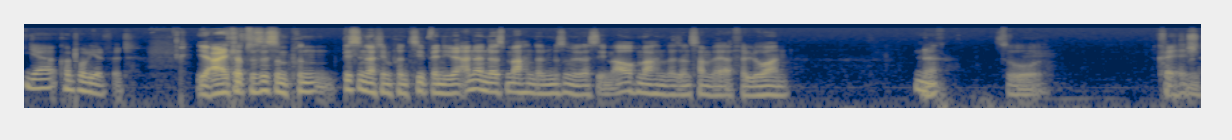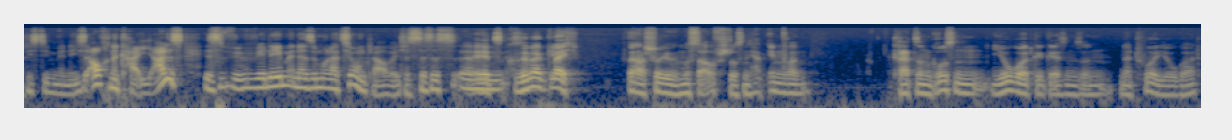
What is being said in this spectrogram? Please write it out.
ihr kontrolliert wird. Ja, ich glaube, das ist so ein bisschen nach dem Prinzip, wenn die anderen das machen, dann müssen wir das eben auch machen, weil sonst haben wir ja verloren. Ne? So. Erschließt sich mir nicht. Ist auch eine KI. Alles ist, wir, wir leben in der Simulation, glaube ich. Das- Das, ist. Ähm, Jetzt sind wir gleich. Ah, Entschuldigung, ich musste aufstoßen. Ich habe eben gerade so einen großen Joghurt gegessen, so einen Naturjoghurt.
